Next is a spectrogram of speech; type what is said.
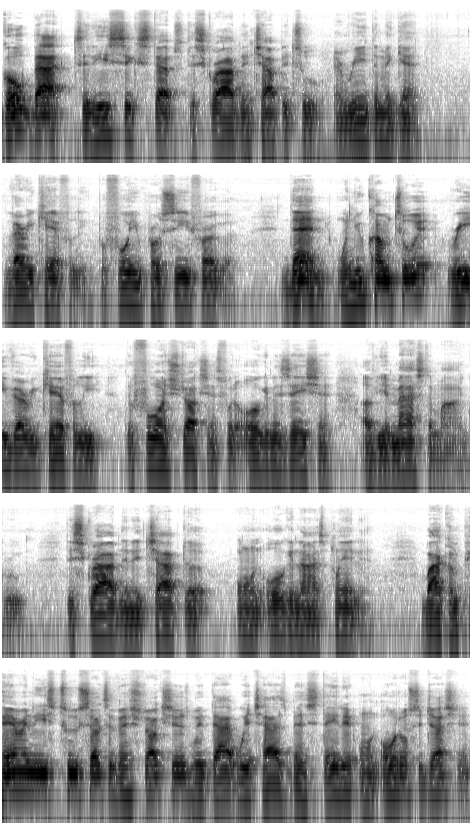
Go back to these six steps described in chapter 2 and read them again very carefully before you proceed further. Then, when you come to it, read very carefully the four instructions for the organization of your mastermind group described in the chapter on organized planning. By comparing these two sets of instructions with that which has been stated on autosuggestion,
